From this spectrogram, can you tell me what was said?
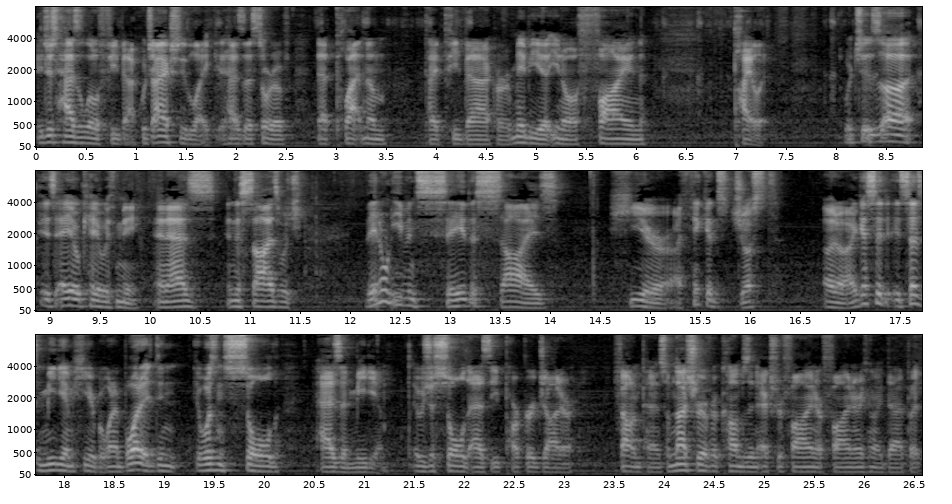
It just has a little feedback, which I actually like. It has a sort of that platinum type feedback, or maybe a you know a fine pilot, which is uh is a okay with me. And as in the size, which they don't even say the size here. I think it's just I don't know. I guess it, it says medium here, but when I bought it, it didn't. It wasn't sold as a medium. It was just sold as the Parker Jotter fountain pen. So I'm not sure if it comes in extra fine or fine or anything like that, but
